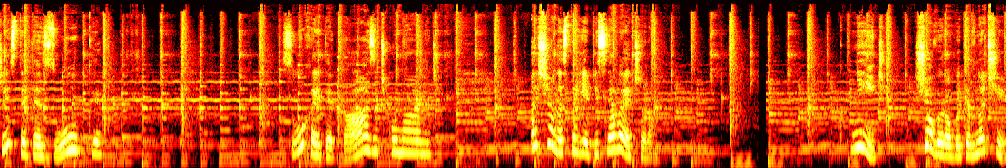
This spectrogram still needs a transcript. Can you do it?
чистите зубки, слухаєте казочку на ніч. А що настає після вечора? Ніч. Що ви робите вночі?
